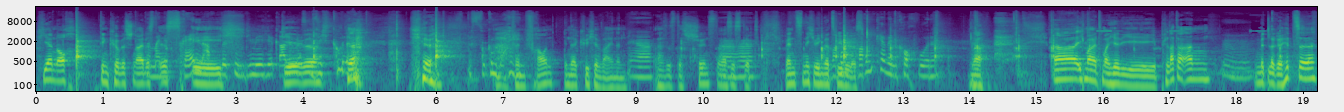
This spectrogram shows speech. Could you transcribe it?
hier noch den Kürbis schneidest, meine ist, Tränen ich die mir hier gerade gebe, das Gesicht kullern. ja, bist so gemein. wenn Frauen in der Küche weinen. Ja. Das ist das Schönste, was es gibt. Wenn es nicht wegen der Zwiebel warum, ist. warum Kevin Koch wurde. Ja. Äh, ich mache jetzt mal hier die Platte an. Mittlere Hitze.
